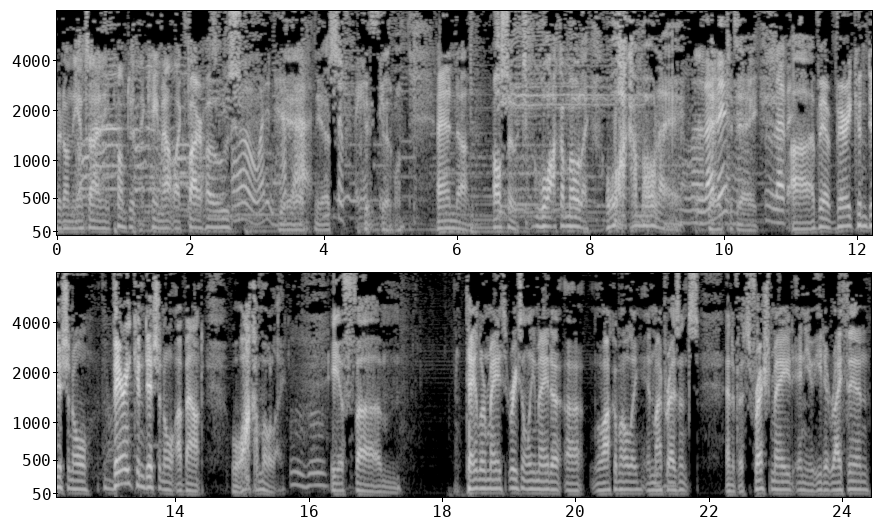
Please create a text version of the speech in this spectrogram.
put it on the inside and he pumped it and it came out like fire hose. Oh, I didn't have yeah, that. yes. So Good, fancy. good one. And um, also guacamole. Guacamole. Love day it. today. Love it. Uh, very, very conditional, very conditional about guacamole. Mm-hmm. If um, Taylor made, recently made a, a guacamole in my presence, and if it's fresh made and you eat it right then,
